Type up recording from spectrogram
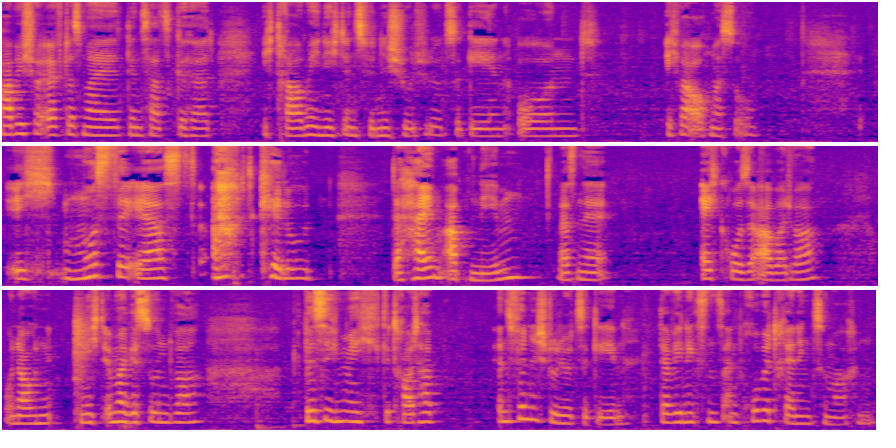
habe ich schon öfters mal den Satz gehört, ich traue mich nicht ins Fitnessstudio zu gehen und ich war auch mal so. Ich musste erst acht Kilo daheim abnehmen, was eine echt große Arbeit war und auch nicht immer gesund war bis ich mich getraut habe, ins Fitnessstudio zu gehen, da wenigstens ein Probetraining zu machen.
